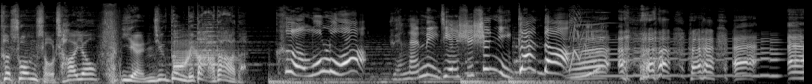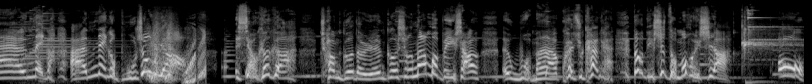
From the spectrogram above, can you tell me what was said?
他双手叉腰，眼睛瞪得大大的。可鲁鲁。原来那件事是你干的！呃哎哎 那个啊，那个不重要。小哥哥，唱歌的人歌声那么悲伤，我们啊，快去看看到底是怎么回事啊！哦，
